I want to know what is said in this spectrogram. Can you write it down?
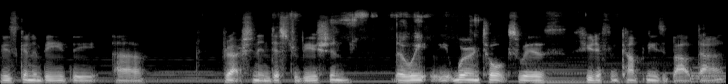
who's going to be the uh, production and distribution we we're in talks with a few different companies about that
